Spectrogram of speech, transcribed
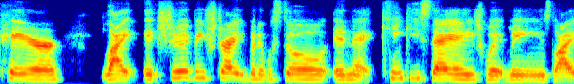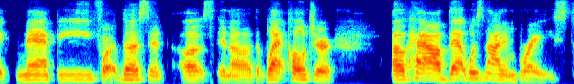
hair like it should be straight, but it was still in that kinky stage, which means like nappy for us and us in uh, the black culture of how that was not embraced.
